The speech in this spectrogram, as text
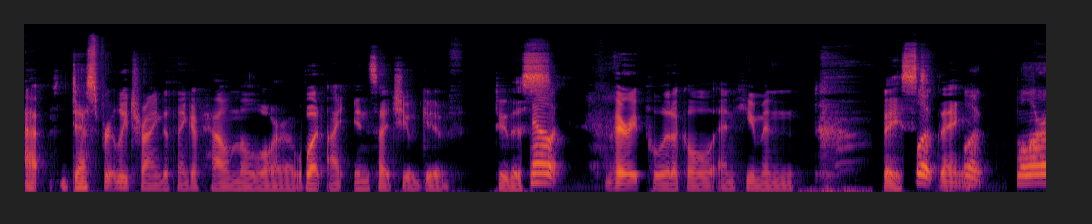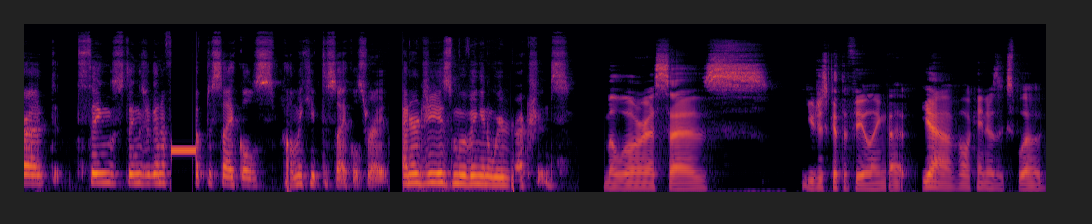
at, desperately trying to think of how Melora, what I, insight she would give to this Now, very political and human based look, thing. look, Melora, th- things things are gonna f- up the cycles. Help me keep the cycles right. Energy is moving in weird directions. Melora says you just get the feeling that yeah, volcanoes explode.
